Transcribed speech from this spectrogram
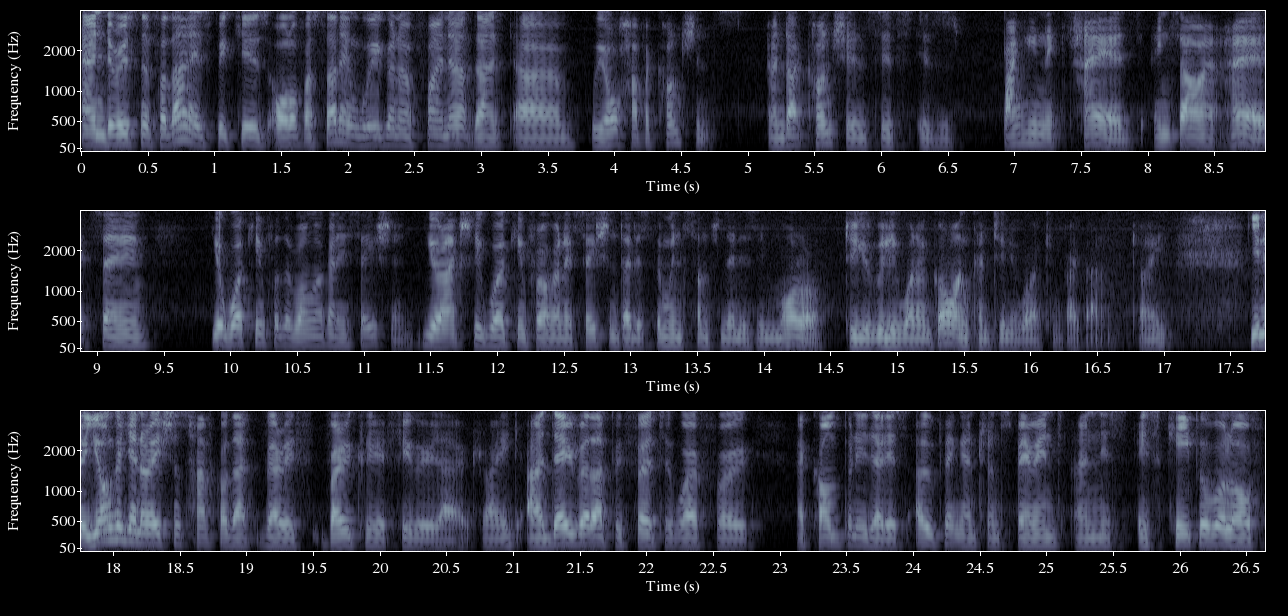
And the reason for that is because all of a sudden we're going to find out that um, we all have a conscience. And that conscience is, is banging its head inside our head saying, you're working for the wrong organization. You're actually working for an organization that is doing something that is immoral. Do you really want to go and continue working like that, right? you know, younger generations have got that very, very clear figured out, right? Uh, they rather prefer to work for a company that is open and transparent and is, is capable of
